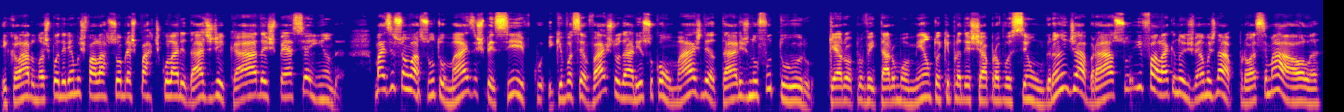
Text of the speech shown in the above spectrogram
E, claro, nós poderíamos falar sobre as particularidades de cada espécie ainda. Mas isso é um assunto mais específico e que você vai estudar isso com mais detalhes no futuro. Quero aproveitar o momento aqui para deixar para você um grande abraço e falar que nos vemos na próxima aula.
